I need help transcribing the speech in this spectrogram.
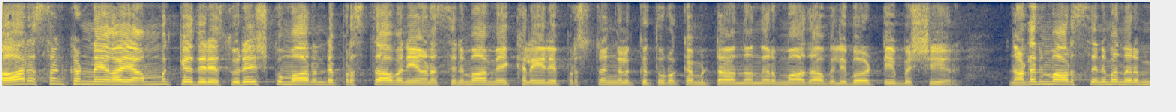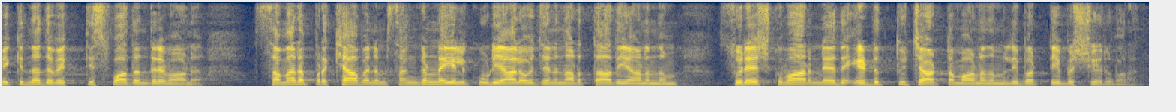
താരസംഘടനയായ അമ്മയ്ക്കെതിരെ സുരേഷ് കുമാറിന്റെ പ്രസ്താവനയാണ് സിനിമാ മേഖലയിലെ പ്രശ്നങ്ങൾക്ക് തുറക്കമിട്ടതെന്ന നിർമ്മാതാവ് ലിബർട്ടി ബഷീർ. നടന്മാർ സിനിമ നിർമ്മിക്കുന്നത് വ്യക്തി സ്വാതന്ത്ര്യമാണ്. സമരപ്രഖ്യാപനം സംഘടനയിൽ കൂടി ആലോചന നടത്താതെയാണെന്നും സുരേഷ് കുമാറിന്റേത് എടുത്തുചാട്ടമാണെന്നും ലിബർട്ടി ബഷീർ പറഞ്ഞു.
